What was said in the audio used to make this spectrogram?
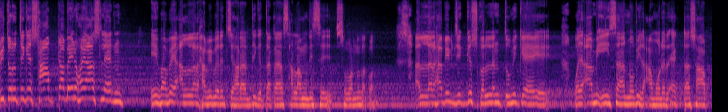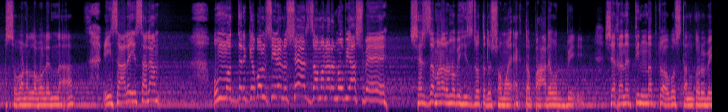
ভিতর থেকে সাপটা বের হয়ে আসলেন। এভাবে আল্লাহর হাবিবের চেহারার দিকে তাকায় সালাম দিছে আল্লাহর হাবিব জিজ্ঞেস করলেন, তুমি কে? ওই আমি ঈসা নবীর আমলের একটা সাপ। সুবহানাল্লাহ বলেন, না। ঈসা আলাই সালাম উম্মতদেরকে বলছিলেন, শেষ জামানার নবী আসবে। শেষ জামানার নবী হিজরতের সময় একটা পাহাড়ে উঠবে। সেখানে তিন রাত্র অবস্থান করবে।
